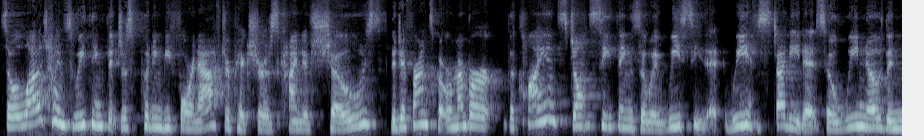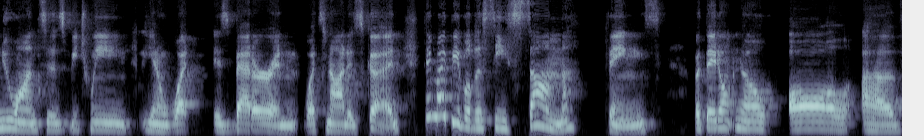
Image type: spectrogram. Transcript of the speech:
So a lot of times we think that just putting before and after pictures kind of shows the difference, but remember the clients don't see things the way we see it. We have studied it, so we know the nuances between, you know, what is better and what's not as good. They might be able to see some things but they don't know all of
